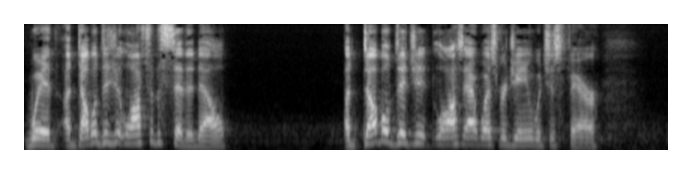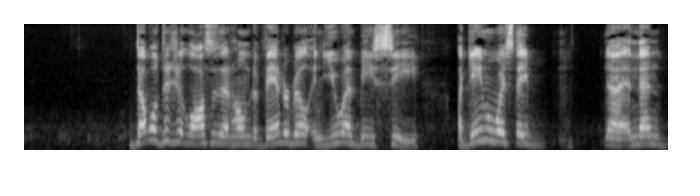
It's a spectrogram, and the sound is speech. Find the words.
with a double digit loss to the Citadel, a double digit loss at West Virginia, which is fair double digit losses at home to Vanderbilt and UMBC, a game in which they, uh, and then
